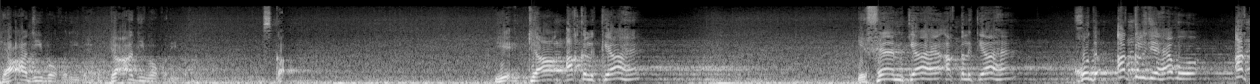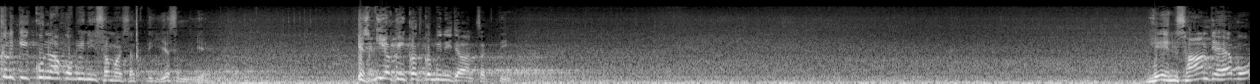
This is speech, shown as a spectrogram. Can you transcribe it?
کیا عجیب و غریب ہے، کیا عجیب و غریب ہے۔ اس کا۔ یہ کیا عقل کیا ہے؟ یہ فہم کیا ہے؟ عقل کیا ہے؟ خود عقل جو ہے وہ عقل کی کنہ کو بھی نہیں سمجھ سکتی، یہ سمجھیے۔ اس کی حقیقت کو بھی نہیں جان سکتی۔ یہ انسان جو ہے وہ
